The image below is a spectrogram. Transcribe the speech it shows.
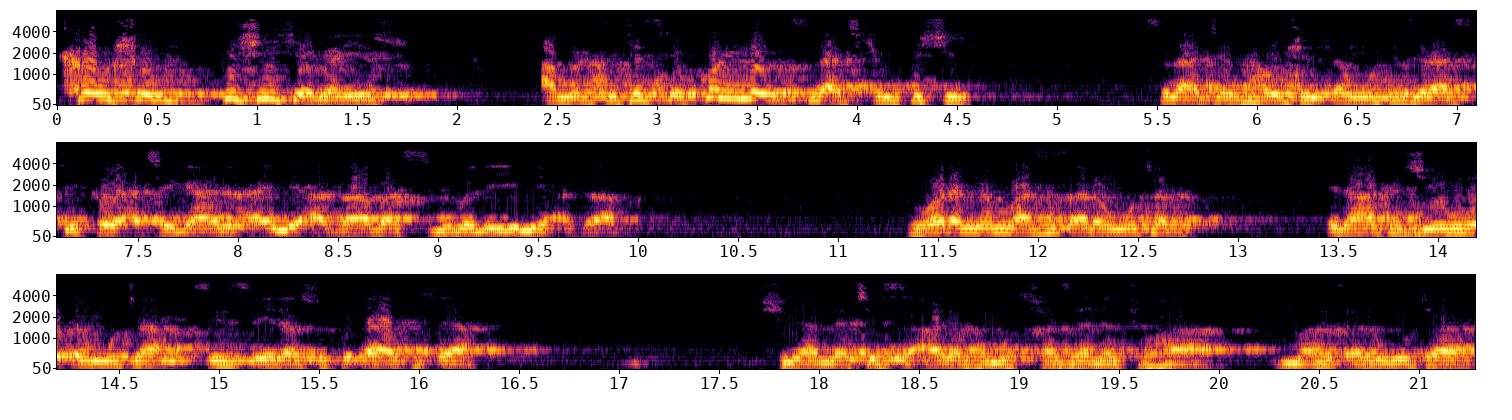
Kaushin fushi ke gare su. Amurtike suke kullum suna cikin fushi. Suna jin haushin dan wuta suna suke kawai a ce ga yanar a yi mai azaba su gaba da yi mai azaba. Waɗannan masu tsaron wutar idan aka jeho 'yan wuta sai tsaye da su kuɗaya ku tsaya. Shi ne allah ce sa'ala kuma khazanatuha. Masu tsaron wuta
